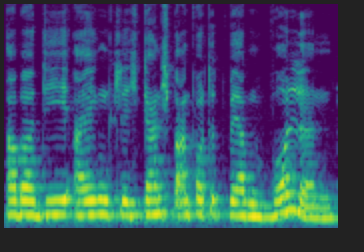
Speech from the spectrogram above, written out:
aber die eigentlich gar nicht beantwortet werden wollen.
